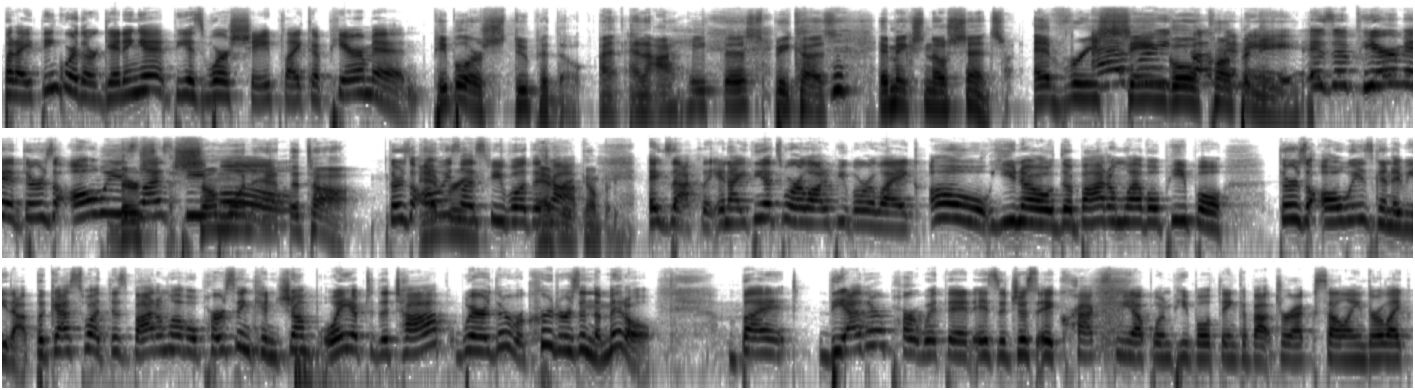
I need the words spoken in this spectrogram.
But I think where they're getting it because we're shaped like a pyramid. People are stupid though, and, and I hate this because it makes no sense. Every, Every single company, is a pyramid. There's always there's less people. someone at the top. There's always Every- less people at the every top. company. Exactly. And I think that's where a lot of people are like, oh, you know, the bottom level people, there's always going to be that. But guess what? This bottom level person can jump way up to the top where their recruiter's in the middle. But the other part with it is it just it cracks me up when people think about direct selling. They're like,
